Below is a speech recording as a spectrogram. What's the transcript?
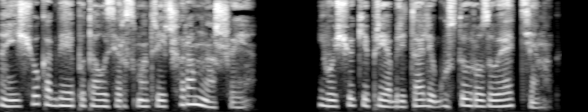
А еще, когда я пыталась рассмотреть шрам на шее, его щеки приобретали густой розовый оттенок,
